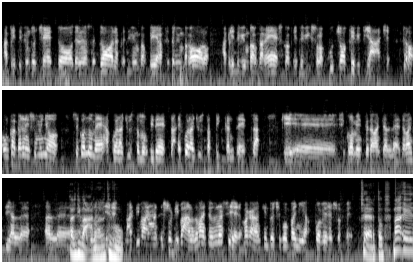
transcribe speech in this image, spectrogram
apritevi un dolcetto delle nostre zone, apritevi un barbera, apritevi un barolo, apritevi un barbaresco, apritevi insomma ciò che vi piace. Però un cabernet sauvignon secondo me ha quella giusta morbidezza e quella giusta piccantezza che eh, sicuramente davanti al, davanti al, al, Al divano, serie- TV. al divano, sul divano davanti ad una serie, magari anche in dolce compagnia, può avere il suo effetto. Certo, ma eh,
